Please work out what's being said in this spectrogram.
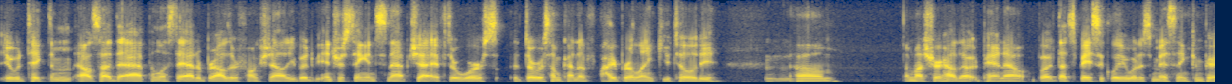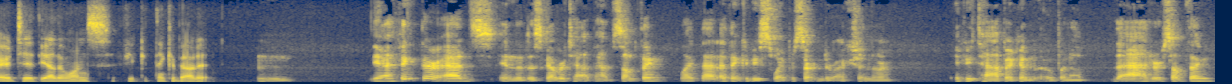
it would take them outside the app unless they add a browser functionality, but it'd be interesting in Snapchat if there were if there was some kind of hyperlink utility. Mm-hmm. Um, I'm not sure how that would pan out, but that's basically what is missing compared to the other ones, if you could think about it. Mm-hmm. Yeah, I think their ads in the Discover tab have something like that. I think if you swipe a certain direction or if you tap, it can open up the ad or something.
